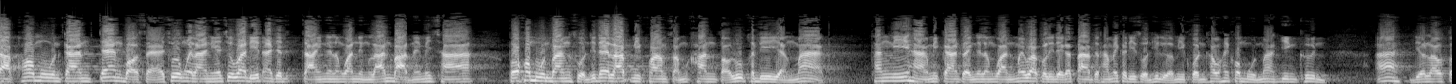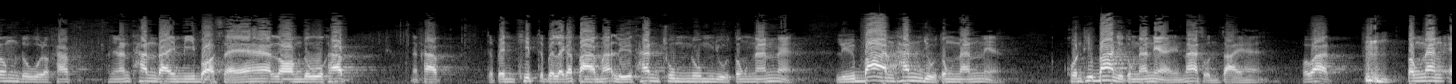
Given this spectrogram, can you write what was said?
จากข้อมูลการแจ้งเบาะแสช่วงเวลานี้เชื่อว่าดีอาจจะจ่ายเงินรางวัลหนึ่งล้านบาทในไม่ช้า เพราะข้อมูลบางส่วนที่ได้รับมีความสำคัญต่อรูปคดีอย่างมาก ทั้งนี้หากมีการจ่ายเงินรางวัลไม่ว่ากรณีใดก็ตามจะทำให้คดีส่วนที่เหลือมีคนเข้าให้ข้อมูลมากยิ่งขึ้นอะเดี๋ยวเราต้องดูแล้วครับเพราะฉะนั้นท่านใดมีเบาะแสฮะลองดูครับนะครับ จะเป็นคลิปจะเป็นอะไรก็ตามฮะหรือท่านชุมนุมอยู่ตรงนั้นน่ะหรือบ้านท่านอยู่ตรงนั้นเนี่ย คนที่บ้านอยู่ตรงนั้นเนี่ย น่าสนใจฮะ เพราะว่าต้องนั่งแอ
